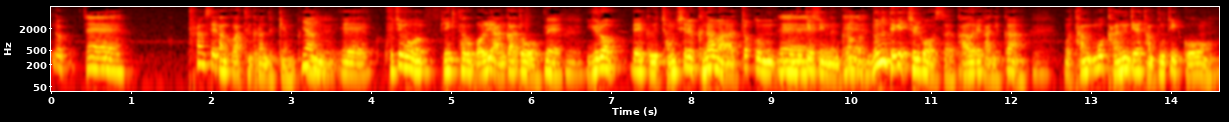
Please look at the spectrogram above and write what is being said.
그러니까 예. 프랑스에 간 것 같은 그런 느낌. 그냥, 음. 예, 굳이 뭐, 비행기 타고 멀리 안 가도, 네. 유럽의 그 정치를 그나마 조금 네. 느낄 수 있는 그런 네. 거. 눈은 되게 즐거웠어요. 가을에 가니까. 뭐, 담, 뭐, 가는 길에 단풍도 있고.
